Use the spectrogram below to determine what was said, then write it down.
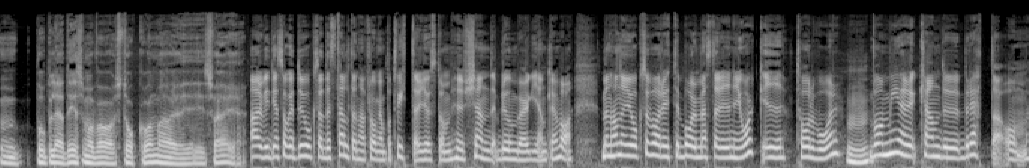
Mm, populärt. Det är som att vara stockholmare i Sverige. Arvid, jag såg att du också hade ställt den här frågan på Twitter just om hur känd Bloomberg egentligen var. Men han har ju också varit borgmästare i New York i 12 år. Mm. Vad mer kan du berätta om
